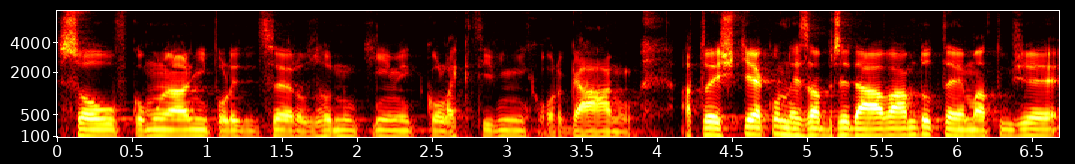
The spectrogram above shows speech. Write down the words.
jsou v komunální politice rozhodnutími kolektivních orgánů. A to ještě jako nezabředávám do tématu, že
